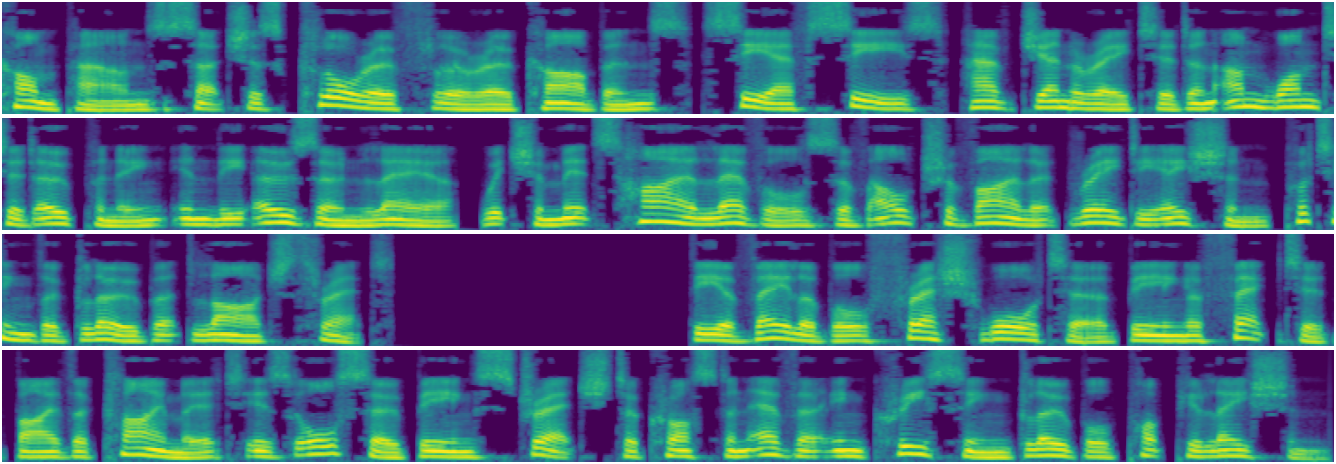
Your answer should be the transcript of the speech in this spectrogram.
compounds such as chlorofluorocarbons CFCs have generated an unwanted opening in the ozone layer, which emits higher levels of ultraviolet radiation putting the globe at large threat. The available fresh water being affected by the climate is also being stretched across an ever-increasing global population.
